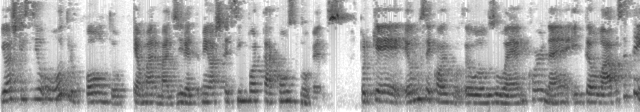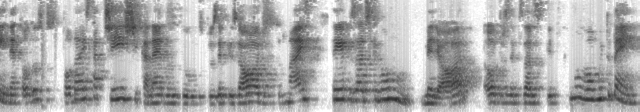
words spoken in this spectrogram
E eu acho que esse outro ponto, que é uma armadilha também, eu acho que é se importar com os números. Porque eu não sei qual eu uso o Anchor, né? Então lá você tem, né? Todos, toda a estatística, né? Do, do, dos episódios e tudo mais. Tem episódios que vão melhor, outros episódios que não vão muito bem.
